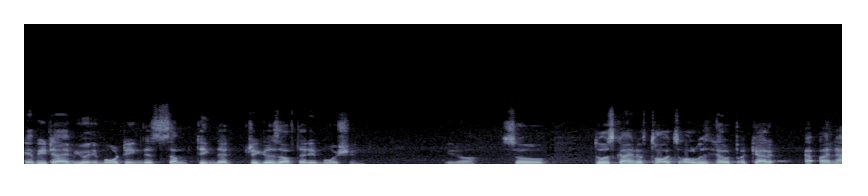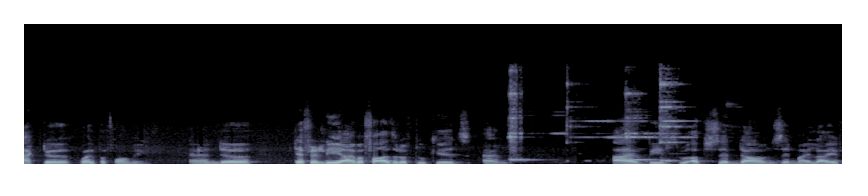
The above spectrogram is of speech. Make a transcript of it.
every time you're emoting, there's something that triggers off that emotion, you know. So those kind of thoughts always help a an actor while performing. And uh, definitely, I'm a father of two kids, and I have been through ups and downs in my life.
